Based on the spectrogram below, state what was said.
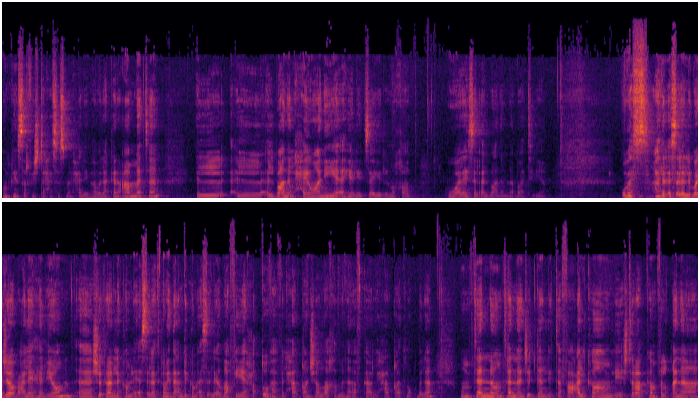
ممكن يصير فيش تحسس من حليبها. ولكن عامة الألبان الحيوانية هي اللي تزيد المخاط. وليس الألبان النباتية. وبس هذه الأسئلة اللي بجاوب عليها اليوم. آه، شكرا لكم لأسئلتكم. إذا عندكم أسئلة إضافية حطوها في الحلقة إن شاء الله أخذ منها أفكار لحلقات مقبلة. ممتنة ممتنة جدا لتفاعلكم لاشتراككم في القناة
